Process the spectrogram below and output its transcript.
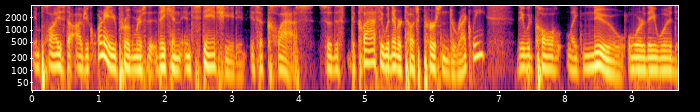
implies to object-oriented programmers that they can instantiate it. It's a class. So this the class they would never touch person directly. They would call like new, or they would,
